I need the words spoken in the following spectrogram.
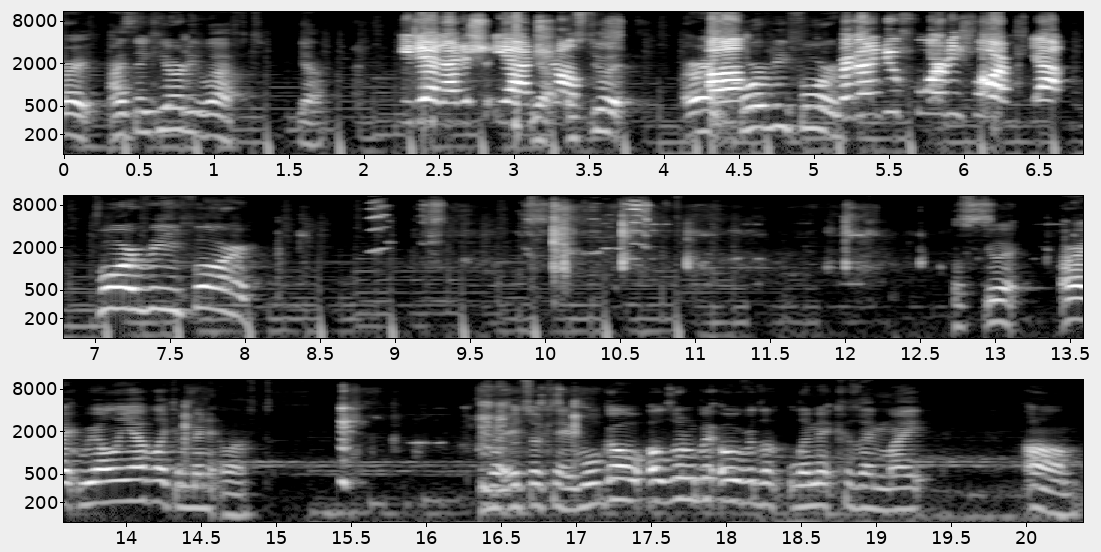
Alright, I think he already left. Yeah. You did. I just yeah. I Yeah, just let's do it. Alright, Um, 4v4. We're gonna do four v four. Yeah. 4v4. Let's do it. Alright, we only have like a minute left. but it's okay. We'll go a little bit over the limit because I might, um,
